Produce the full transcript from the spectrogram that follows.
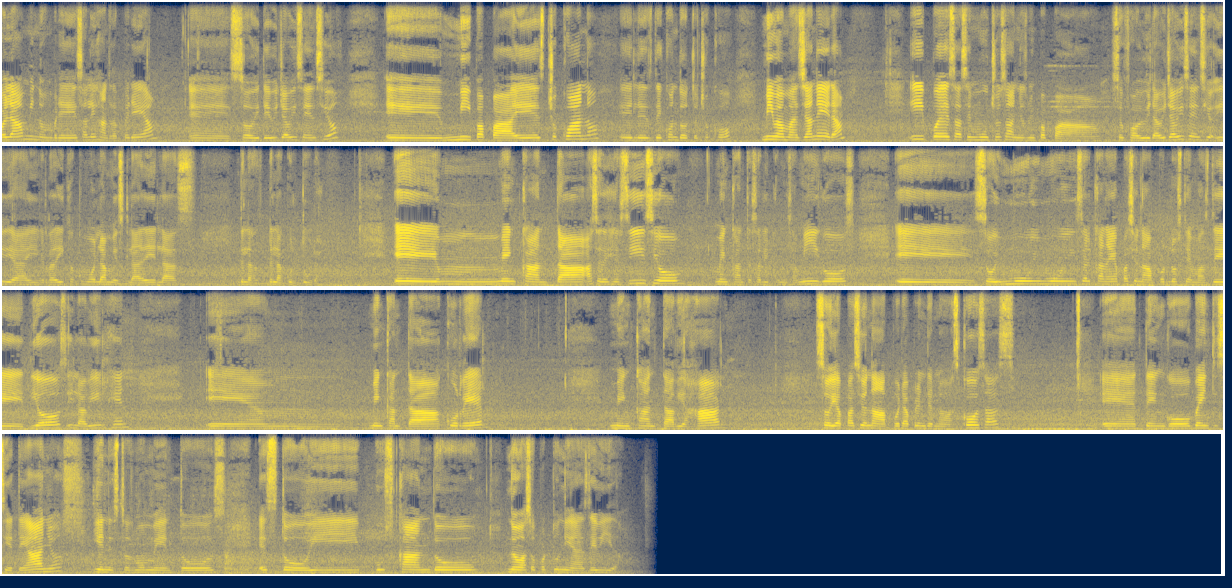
Hola, mi nombre es Alejandra Perea, eh, soy de Villavicencio. Eh, mi papá es chocuano, él es de Condoto Chocó. Mi mamá es llanera y pues hace muchos años mi papá se fue a vivir a Villavicencio y de ahí radica como la mezcla de, las, de, la, cultura. Eh, me encanta hacer ejercicio, me encanta salir con mis amigos. Eh, soy muy, muy cercana y apasionada por los temas de Dios y la Virgen. Em, me encanta correr, me encanta viajar, soy apasionada por aprender nuevas cosas. Eh, tengo 27 años y en estos momentos estoy buscando nuevas oportunidades de vida.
